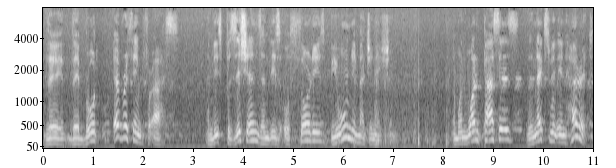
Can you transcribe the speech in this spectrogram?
they, they brought everything for us and these positions and these authorities beyond imagination. And when one passes the next will inherit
